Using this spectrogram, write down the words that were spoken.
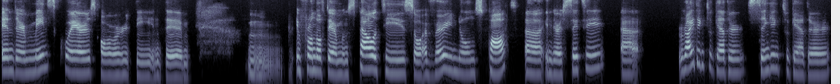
in their main squares or the in the um, in front of their municipalities or a very known spot uh, in their city. Riding together, singing together,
